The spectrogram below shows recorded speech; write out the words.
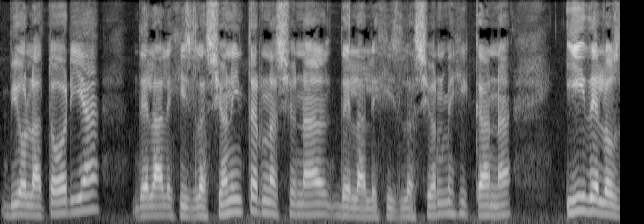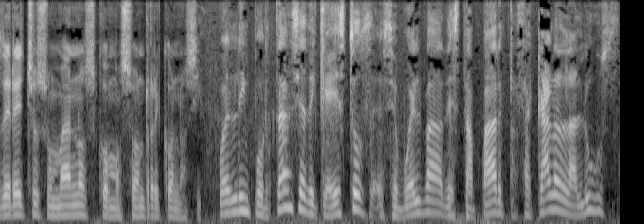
violatoria de la legislación internacional, de la legislación mexicana y de los derechos humanos como son reconocidos. ¿Cuál es la importancia de que esto se vuelva a destapar, a sacar a la luz?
